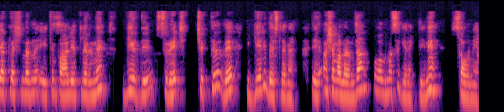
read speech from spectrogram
yaklaşımlarını, eğitim faaliyetlerini girdiği süreç, çıktı ve geri besleme e, aşamalarından olması gerektiğini savunuyor.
